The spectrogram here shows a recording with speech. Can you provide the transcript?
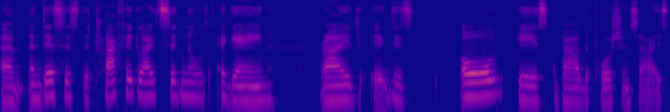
um, and this is the traffic light signals again right it is all is about the portion size.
